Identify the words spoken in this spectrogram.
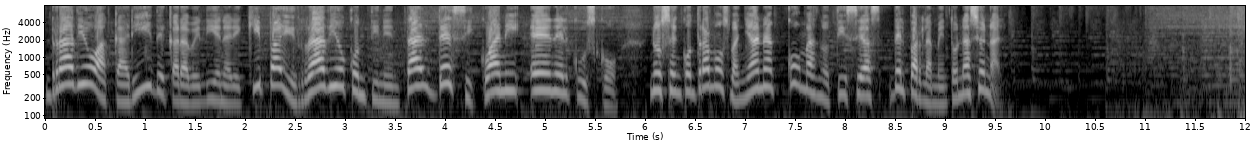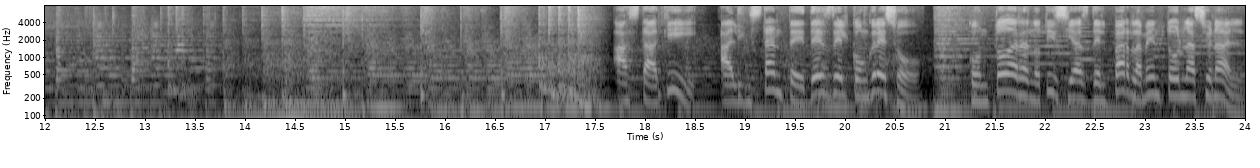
Radio Acarí de Carabelí en Arequipa y Radio Continental de Sicuani en el Cusco. Nos encontramos mañana con más noticias del Parlamento Nacional. Hasta aquí, al instante desde el Congreso, con todas las noticias del Parlamento Nacional.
